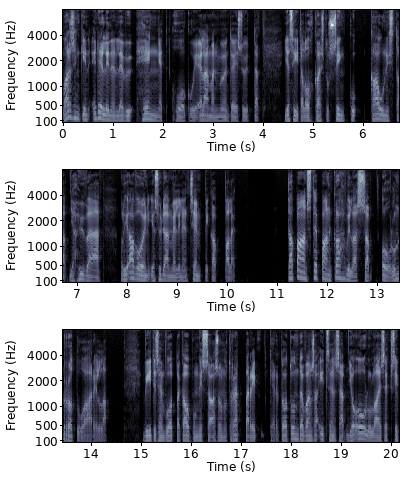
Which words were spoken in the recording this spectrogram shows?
Varsinkin edellinen levy Henget huokui elämänmyönteisyyttä ja siitä lohkaistu sinkku Kaunista ja hyvää oli avoin ja sydämellinen tsemppikappale. Tapaan Stepan kahvilassa Oulun rotuaarilla. Viitisen vuotta kaupungissa asunut räppäri kertoo tuntevansa itsensä jo oululaiseksi,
